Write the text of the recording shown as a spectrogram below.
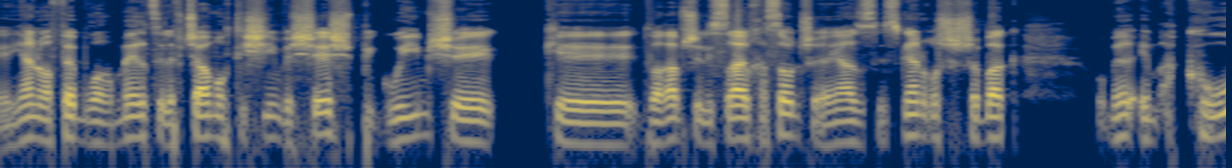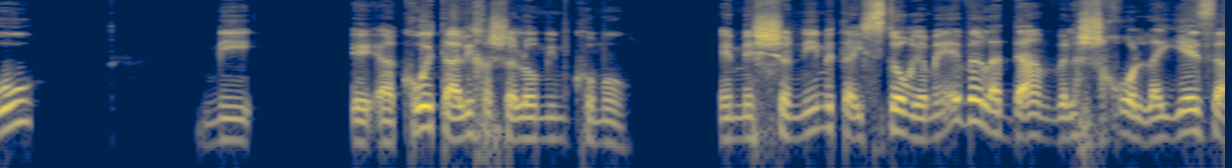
אה, ינואר, פברואר, מרץ 1996, פיגועים שכדבריו של ישראל חסון, שהיה אז סגן ראש השב"כ, אומר, הם עקרו, מ... אה, עקרו את תהליך השלום ממקומו. הם משנים את ההיסטוריה, מעבר לדם ולשכול, ליזע,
